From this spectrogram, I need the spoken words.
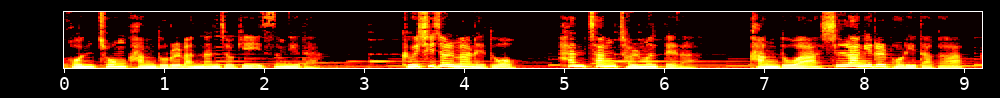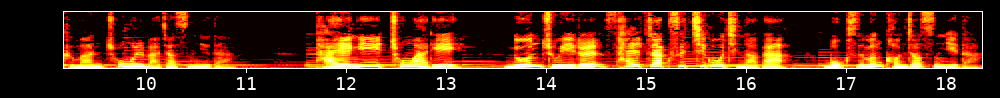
권총 강도를 만난 적이 있습니다. 그 시절만 해도 한창 젊은 때라 강도와 실랑이를 벌이다가 그만 총을 맞았습니다. 다행히 총알이 눈 주위를 살짝 스치고 지나가 목숨은 건졌습니다.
